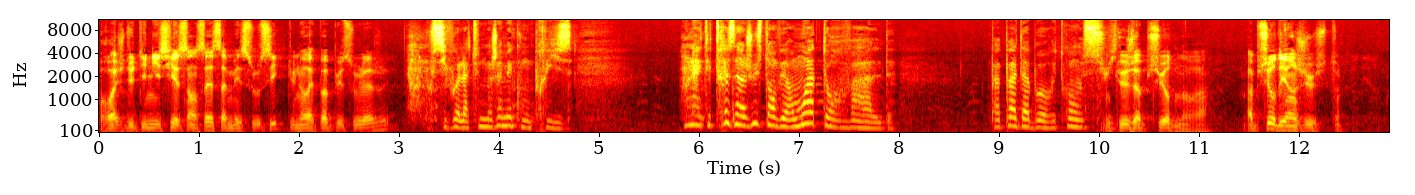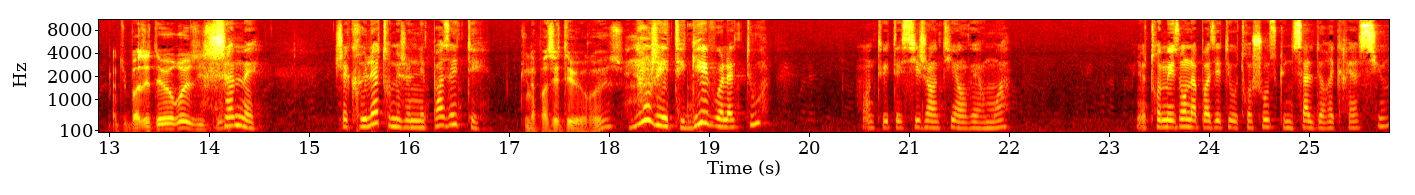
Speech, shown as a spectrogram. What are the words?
Aurais-je dû t'initier sans cesse à mes soucis que tu n'aurais pas pu soulager Ah, nous si voilà, tu ne m'as jamais comprise. On a été très injuste envers moi, Thorvald. Papa d'abord et toi ensuite. Tu es absurde, Nora? Absurde et injuste. As-tu pas été heureuse ici? Jamais. J'ai cru l'être, mais je ne l'ai pas été. Tu n'as pas été heureuse? Non, j'ai été gaie, voilà tout. Oh, tu étais si gentil envers moi. Notre maison n'a pas été autre chose qu'une salle de récréation.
